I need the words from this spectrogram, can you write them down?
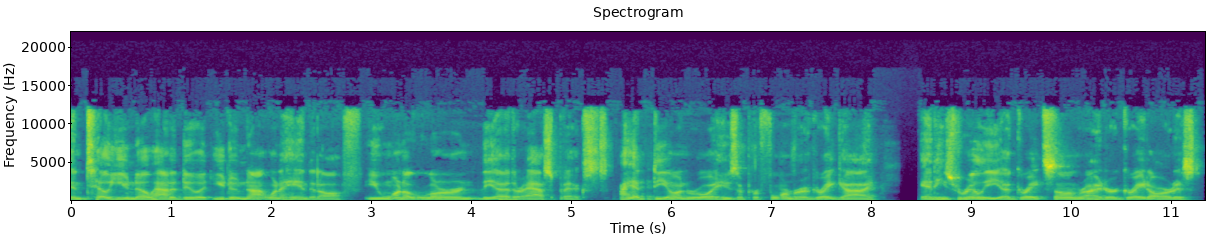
until you know how to do it, you do not want to hand it off. You want to learn the other aspects. I had Dion Roy, who's a performer, a great guy, and he's really a great songwriter, great artist,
